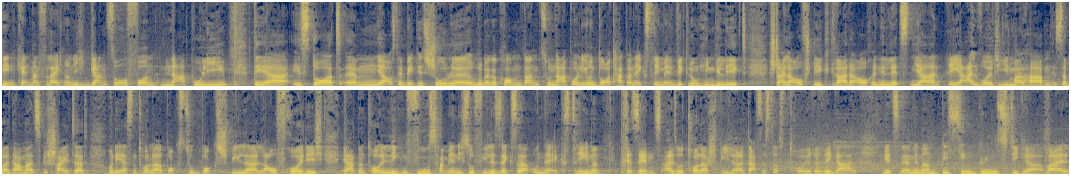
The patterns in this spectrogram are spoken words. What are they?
Den kennt man vielleicht noch nicht ganz so von Napoli. Der ist dort ähm, ja, aus der Betis-Schule rübergekommen, dann zu Napoli und dort hat er eine extreme Entwicklung hingelegt. Steiler Aufstieg, gerade auch in den letzten Jahren. Real wollte ihn mal haben, ist aber damals gescheitert. Und er ist ein toller Box-to-Box-Spieler, lauffreudig. Er hat einen tollen linken Fuß, haben ja nicht so viele Sechser und eine extreme Präsenz. Also toller Spieler. Das ist das teure Regal. Und jetzt werden wir mal ein bisschen günstiger, weil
